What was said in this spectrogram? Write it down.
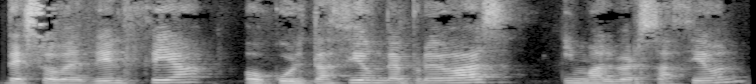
desobediencia, ocultación de pruebas y malversación,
